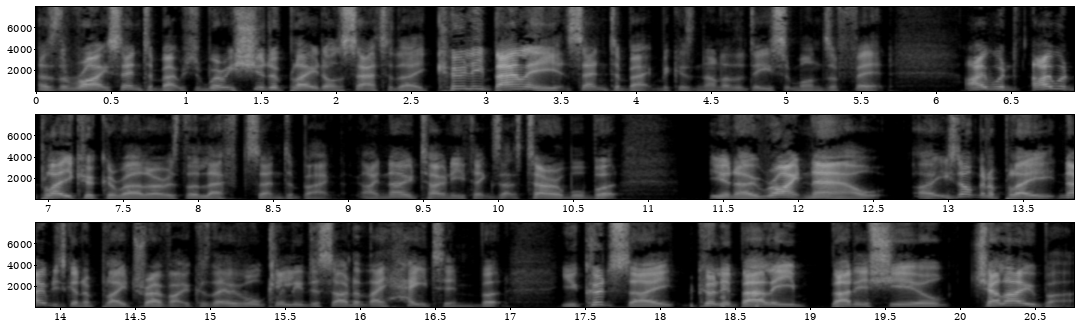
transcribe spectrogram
as the right centre back, which is where he should have played on Saturday. Koulibaly at centre back because none of the decent ones are fit. I would I would play Cucurella as the left centre back. I know Tony thinks that's terrible, but you know, right now uh, he's not going to play. Nobody's going to play Trevoh because they've all clearly decided they hate him. But you could say Koulibaly, Badiashile, Chalobah,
